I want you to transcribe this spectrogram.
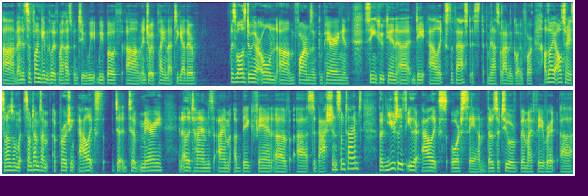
Um, and it's a fun game to play with my husband too. We, we both um, enjoy playing that together, as well as doing our own um, farms and comparing and seeing who can uh, date Alex the fastest. I mean, that's what I've been going for. Although I alternate. Sometimes I'm, sometimes I'm approaching Alex to, to marry, and other times I'm a big fan of uh, Sebastian sometimes. But usually it's either Alex or Sam. Those are two have been my favorite uh,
